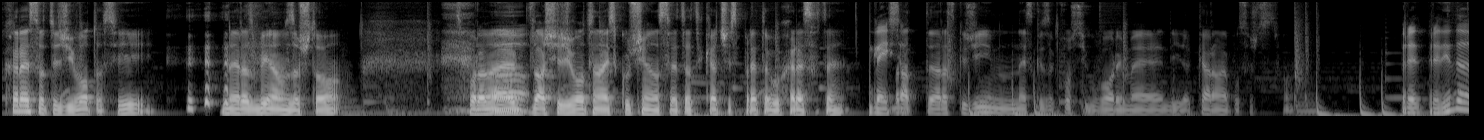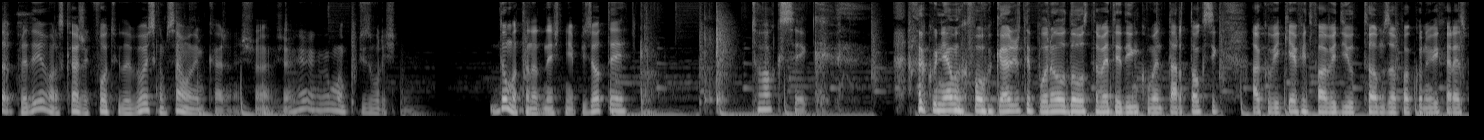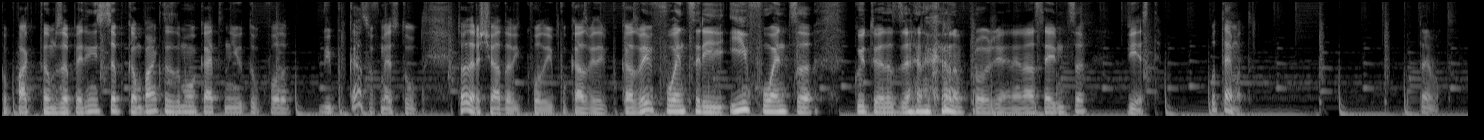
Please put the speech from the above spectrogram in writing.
харесвате живота си, не разбирам защо. Според мен А. вашия живот е най-скучният на света, така че спрете да го харесвате. Глей се. Брат, разкажи им днеска за какво си говорим и да караме по същество. Пред, преди, да, преди да им разкажа какво ти да е било, искам само да им кажа нещо. Ще, ще позволиш. Думата на днешния епизод е Toxic. Ако няма какво да кажете, поне отдолу оставете един коментар Toxic. Ако ви кефи това видео, thumbs up. Ако не ви харесва, пак thumbs up. Един съб към банката, за да мога кажете на YouTube какво да ви показва, вместо той да решава да ви, какво да ви показва и да ви показва инфуенсъри или инфуенца, които ядат зелена храна в продължение на една седмица. Вие сте. По темата. Темата.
